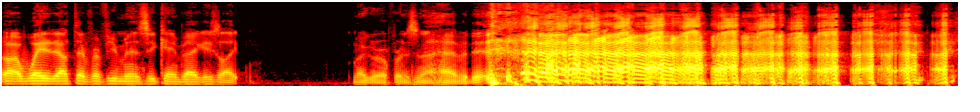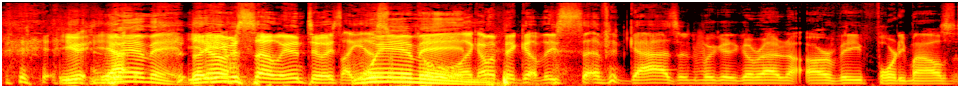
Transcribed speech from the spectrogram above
I waited out there for a few minutes. He came back. He's like my girlfriend's not having it. You, yeah. Women, Like, know- he was so into it. He's like, yeah, this will be Women. cool. Like, I'm gonna pick up these seven guys and we're gonna go around in an RV 40 miles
